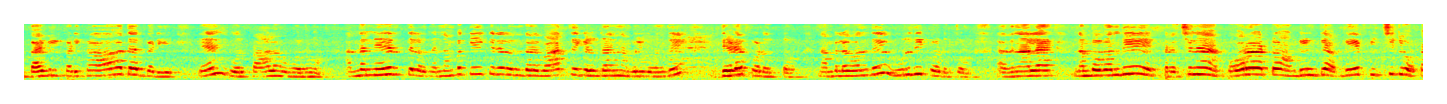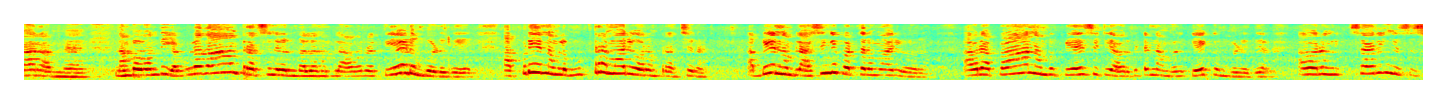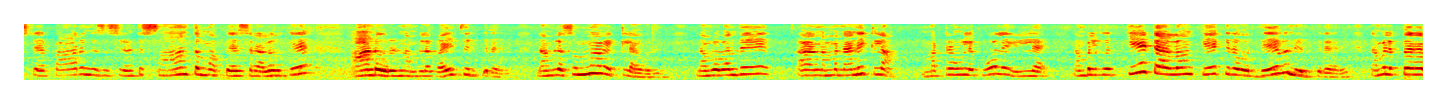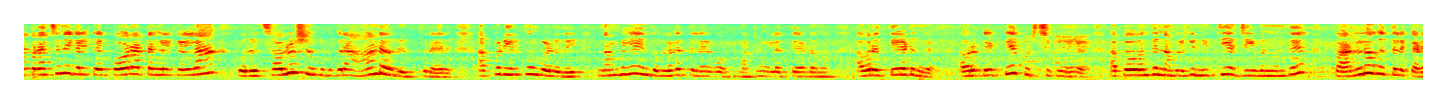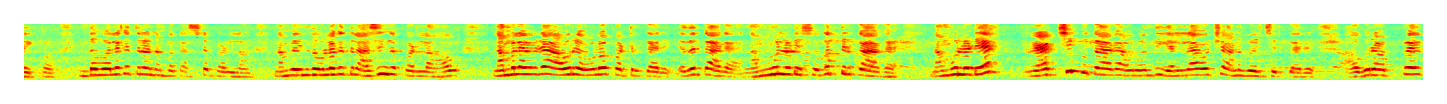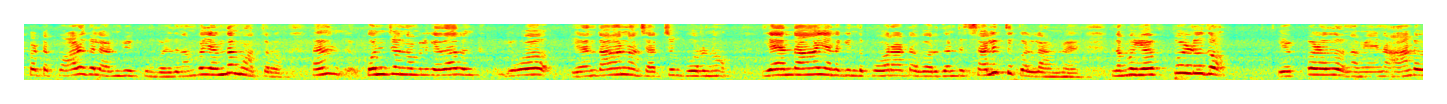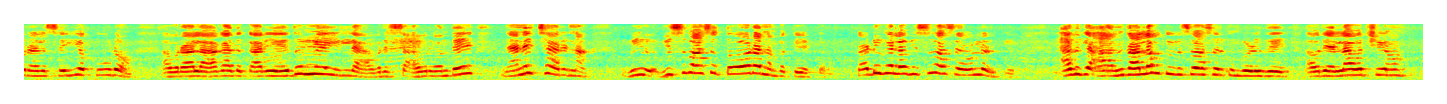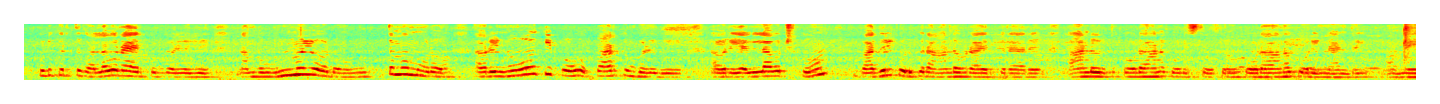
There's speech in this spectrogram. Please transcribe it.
பைபிள் படிக்காதபடி ஏன்? ஒரு காலம் வரும். அந்த நேரத்தில் வந்து நம்ம கேட்குற இந்த வார்த்தைகள் தான் நம்மளுக்கு வந்து திடப்படுத்தும். நம்மளை வந்து உறுதிப்படுத்தும். அதனால் நம்ம வந்து பிரச்சனை போராட்டம் அப்படின்ட்டு அப்படியே பிச்சுட்டு உட்காராம நம்ம வந்து எவ்வளோதான் பிரச்சனை இருந்தாலும் நம்மளை அவரை தேடும் பொழுது அப்படியே நம்மளை முட்டுற மாதிரி வரும் பிரச்சனை. அப்படியே நம்மளை அசிங்கப்படுத்துகிற மாதிரி வரும். அவர் அப்பா நம்ம பேசிட்டு அவர்கிட்ட நம்ம கேட்கும் பொழுது அவர் சரிங்க சிஸ்டர் பாருங்க சிஸ்டர்ன்ட்டு சாந்தமாக பேசுகிற அளவுக்கு ஆண்டவர் நம்மளை வைத்திருக்கிறாரு. நம்மளை சும்மா வைக்கல அவர். நம்ம வந்து நம்ம நினைக்கலாம். மற்றவங்களை போல இல்லை. நம்மளுக்கு கேட்டாலும் கேட்குற ஒரு தேவன் இருக்கிறாரு. நம்மளை பிற பிரச்சனைகளுக்கு போராட்டங்களுக்கெல்லாம் ஒரு சொல்யூஷன் கொடுக்குற ஆண்டவர் இருக்கிறாரு. அப்படி இருக்கும் பொழுது நம்ம ஏன் இந்த உலகத்தில் மற்றவங்களை தேடணும்? அவரை தேடுங்க. அவரை கெட்டியே பிடிச்சிக்கோங்க. அப்போ வந்து நம்மளுக்கு நித்திய ஜீவன் வந்து பரலோகத்தில் கிடைக்கும். இந்த உலகத்தில் நம்ம கஷ்டப்படலாம். நம்ம இந்த உலகத்தில் அசிங்கப்படலாம். அவ- நம்மளை விட அவர் எவ்வளோ பட்டிருக்காரு? எதற்காக? நம்மளுடைய சுகத்திற்காக. நம்மளுடைய ரட்சிப்புக்காக அவர் வந்து எல்லாவற்றையும் அனுபவிச்சிருக்காரு. அவர் அப்பேற்பட்ட பாடுகளை அனுபவிக்கும் பொழுது நம்ம எந்த மாத்திரம்? கொஞ்சம் நம்மளுக்கு ஏதாவது ஐயோ ஏன் தான் நான் சர்ச்சுக்கு போகிறனோ ஏன் தான் எனக்கு இந்த போராட்டம் வருதுன்ட்டு சலித்து கொள்ளாமல் நம்ம எப்பொழுதும் எப்பொழுதும் நம்ம என்ன ஆண்டவரால் செய்யக்கூடும். அவரால் ஆகாத காரியம் எதுவுமே இல்லை. அவர் அவர் வந்து நினைச்சாருன்னா வி விசுவாசத்தோடு நம்ம கேட்கணும் கடுகளை விசுவாசம் எவ்வளோ இருக்குது அதுக்கு அந்த அளவுக்கு விசுவாசம் இருக்கும் பொழுது அவர் எல்லாவற்றையும் கொடுக்கறதுக்கு வல்லவராக இருக்கும் பொழுது நம்ம உண்மையோடும் உத்தமமோடும் அவரை நோக்கி போ பார்க்கும் பொழுது அவர் எல்லாவற்றுக்கும் பதில் கொடுக்குற ஆண்டவராக இருக்கிறாரு. ஆண்டவருக்கு கோடான கோடி ஸ்தோத்திரம் கோடான கோடி நன்றி. அமே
